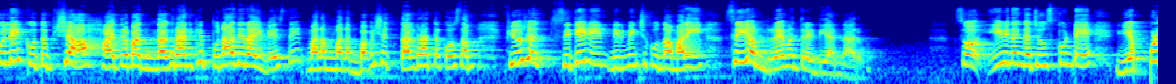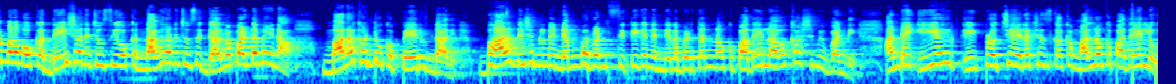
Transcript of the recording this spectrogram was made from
కులీ కుతుబ్ షా హైదరాబాద్ నగరానికి పునాది రాయి వేస్తే మనం మన భవిష్యత్ తలరాత కోసం ఫ్యూచర్ సిటీని నిర్మించుకుందామని సీఎం రేవంత్ రెడ్డి అన్నారు. సో ఈ విధంగా చూసుకుంటే ఎప్పుడు మనం ఒక దేశాన్ని చూసి ఒక నగరాన్ని చూసి గర్వపడ్డమైనా మనకంటూ ఒక పేరు ఉండాలి భారతదేశంలోనే నెంబర్ వన్ సిటీగా నేను నిలబెడతాను. నాకు పదేళ్ళు అవకాశం ఇవ్వండి. అంటే ఈ ఇప్పుడు వచ్చే ఎలక్షన్స్ కాక మళ్ళీ ఒక పదేళ్ళు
